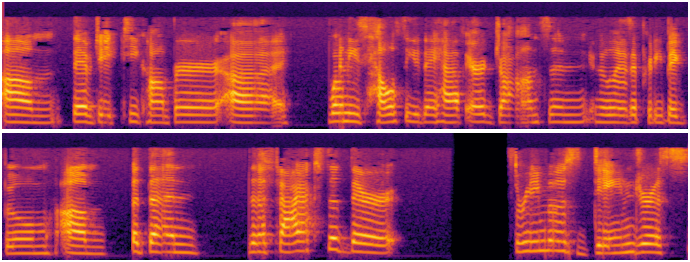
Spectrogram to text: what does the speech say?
Um, they have JT Compher. Uh, when he's healthy, they have Erik Johnson, who is a pretty big boom. Um, but then the fact that they're three most dangerous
